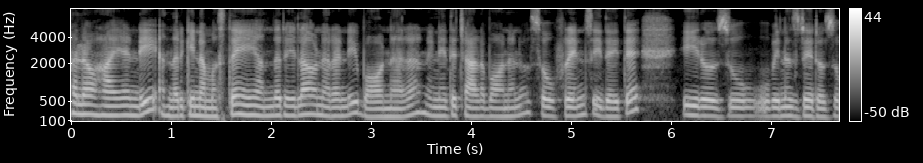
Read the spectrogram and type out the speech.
హలో హాయ్ అండి. అందరికీ నమస్తే. అందరు ఎలా ఉన్నారండి? బాగున్నారా? నేనైతే చాలా బాగున్నాను. సో ఫ్రెండ్స్ ఇదైతే ఈరోజు వెనస్డే రోజు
